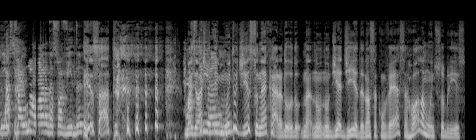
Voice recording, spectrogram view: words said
E lá se vai uma hora da sua vida. Exato. Mas eu acho que tem muito disso, né, cara? Do, do na, no, no, dia a dia da nossa conversa, rola muito sobre isso.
